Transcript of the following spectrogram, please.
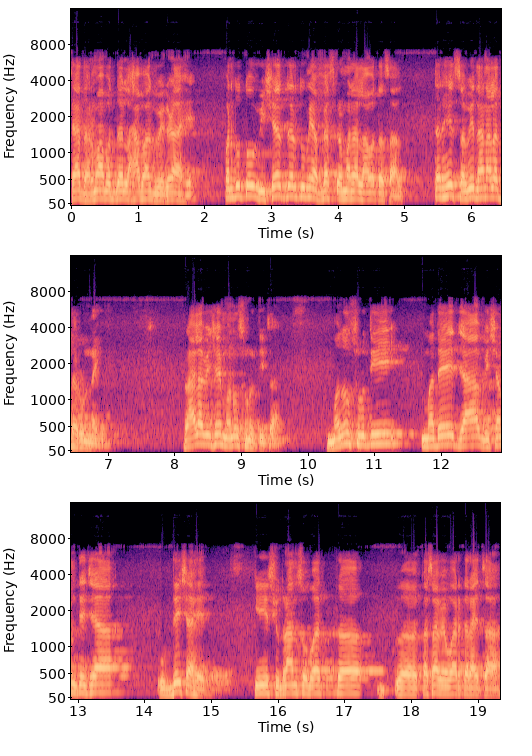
त्या धर्माबद्दल हा भाग वेगळा आहे. परंतु तो विषयच जर तुम्ही अभ्यासक्रमाला लावत असाल तर हे संविधानाला धरून नाही राहिला विषय मनुस्मृतीचा. मनुस्मृतीमध्ये ज्या विषमतेच्या उपदेश आहेत की शूद्रांसोबत कसा व्यवहार करायचा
